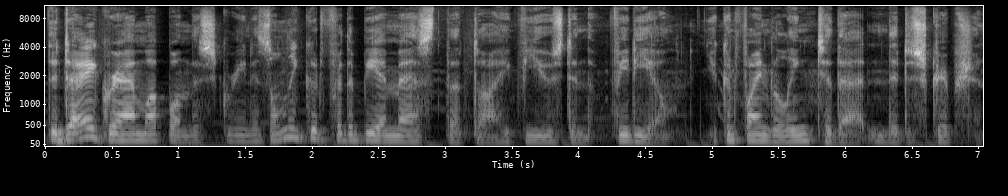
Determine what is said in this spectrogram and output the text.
The diagram up on the screen is only good for the BMS that I've used in the video. You can find a link to that in the description.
